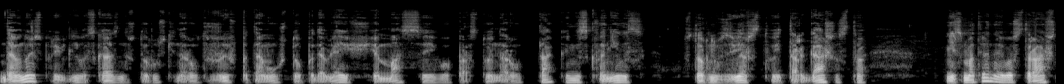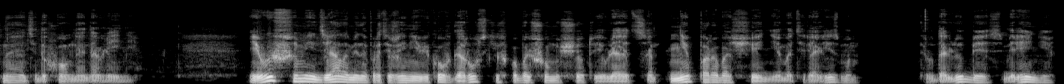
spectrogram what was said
Давно и справедливо сказано, что русский народ жив потому, что подавляющая масса его, простой народ, так и не склонилась в сторону зверства и торгашества, несмотря на его страшное антидуховное давление. И высшими идеалами на протяжении веков для русских, по большому счету, являются не порабощение материализмом, трудолюбие, смирение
